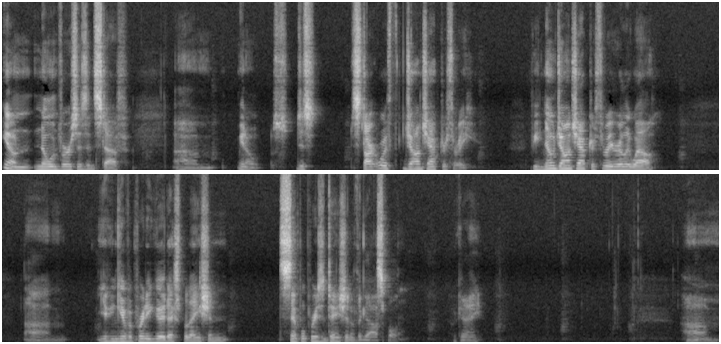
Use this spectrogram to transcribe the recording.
you know knowing verses and stuff, um, you know, just start with John chapter 3. If you know John chapter 3 really well, um, you can give a pretty good explanation, simple presentation of the gospel. Okay? Um,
